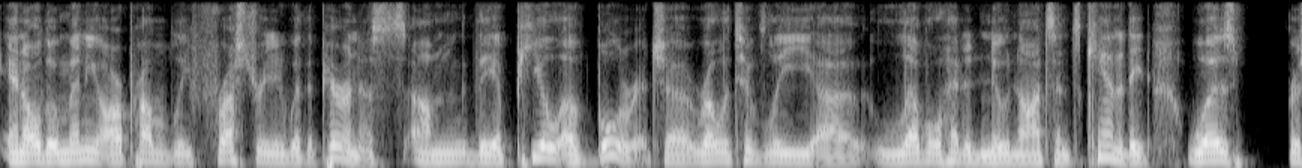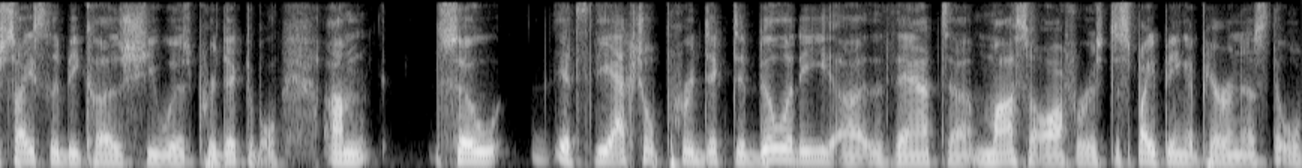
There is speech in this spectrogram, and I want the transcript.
And although many are probably frustrated with the Peronists, um, the appeal of Bullrich, a relatively uh, level headed, no nonsense candidate, was precisely because she was predictable. Um, so it's the actual predictability uh, that uh, Massa offers, despite being a Peronist, that will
